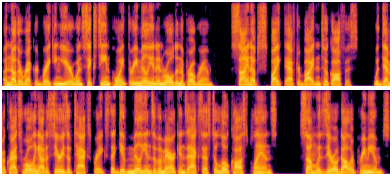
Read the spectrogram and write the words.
another record breaking year when 16.3 million enrolled in the program. Sign-ups spiked after Biden took office, with Democrats rolling out a series of tax breaks that give millions of Americans access to low-cost plans, some with $0 premiums.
